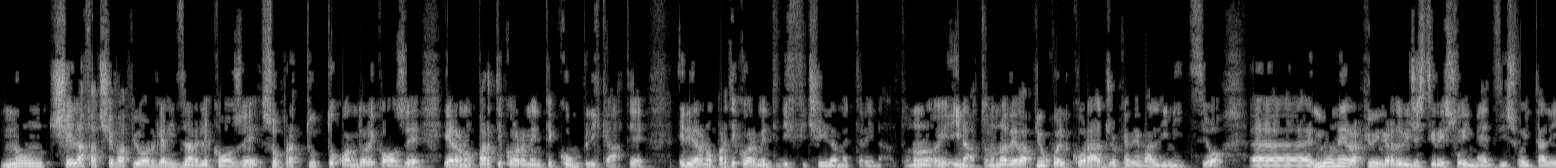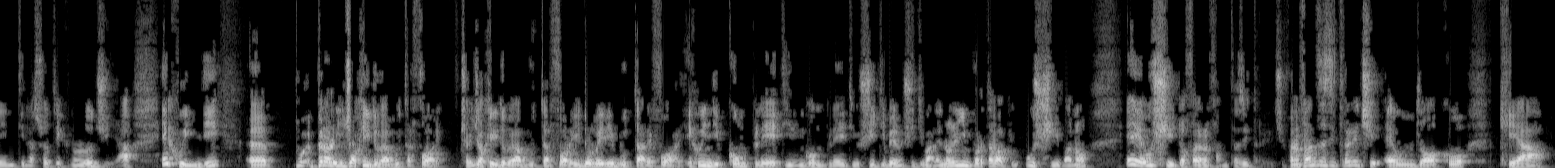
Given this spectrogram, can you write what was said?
non ce la faceva più a organizzare le cose, soprattutto quando le cose erano particolarmente complicate ed erano particolarmente difficili da mettere in, alto, non, in atto. Non aveva più quel coraggio che aveva all'inizio, eh, non era più in grado di gestire i suoi mezzi, i suoi talenti, la sua tecnologia e quindi eh, però i giochi li doveva buttare fuori, cioè i giochi li doveva buttare fuori, li dovevi buttare fuori e quindi completi, incompleti, usciti bene, usciti male, non gli importava più, uscivano e è uscito Final Fantasy XIII. Final Fantasy XIII è un gioco che ha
